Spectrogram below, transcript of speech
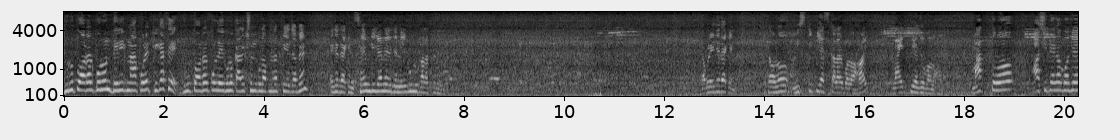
দ্রুত অর্ডার করুন, দেরি না করে, ঠিক আছে? দ্রুত অর্ডার করলে এগুলো কালেকশনগুলো আপনারা পেয়ে যাবেন। এই যে দেখেন সেম ডিজাইনের এই যে এগুলো কালারটা দেখেন। তারপরে এই যে দেখেন এটা হলো মিষ্টি পেঁয়াজ কালার বলা হয়, লাইট পেঁয়াজও বলা হয়। মাত্র আশি টাকা গজে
